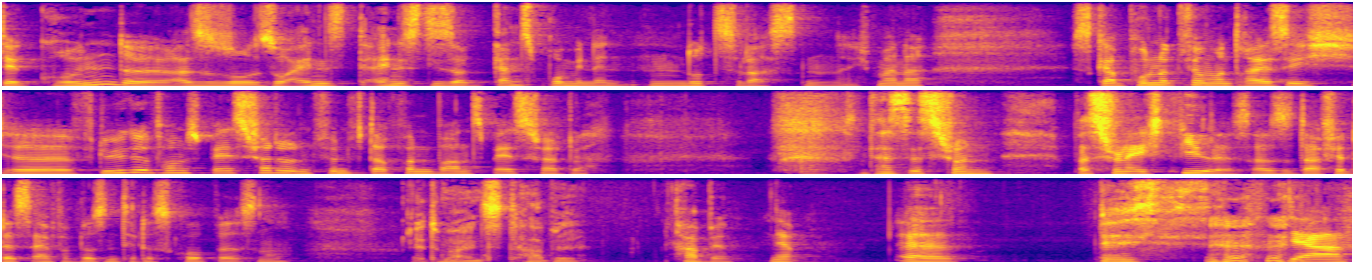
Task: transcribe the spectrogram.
der Gründe, also so, so eines, eines dieser ganz prominenten Nutzlasten. Ich meine, es gab 135 äh, Flüge vom Space Shuttle und fünf davon waren Space Shuttle. Das ist schon, was schon echt viel ist. Also dafür, dass es einfach bloß ein Teleskop ist. Ne? Du meinst Hubble. Hubble, ja. Äh, ja.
